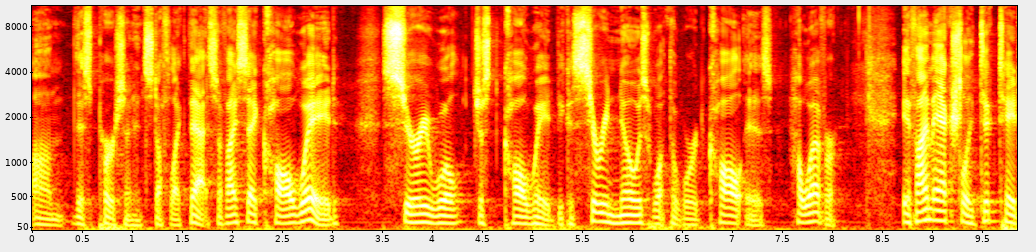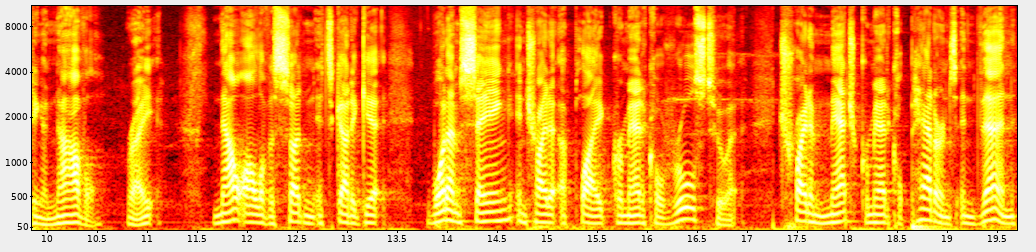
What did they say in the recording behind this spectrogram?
um, this person and stuff like that. So if I say call Wade, Siri will just call Wade because Siri knows what the word call is. However, if I'm actually dictating a novel, right? Now all of a sudden it's got to get what I'm saying and try to apply grammatical rules to it. Try to match grammatical patterns, and then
